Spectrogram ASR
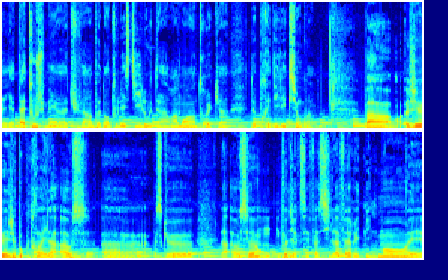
il y ta touche, mais tu vas un peu dans tous les styles ou tu as vraiment un truc de prédilection quoi? Bah, j'ai beaucoup travaillé la house parce que la house, on, peut dire que c'est facile à faire rythmiquement et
